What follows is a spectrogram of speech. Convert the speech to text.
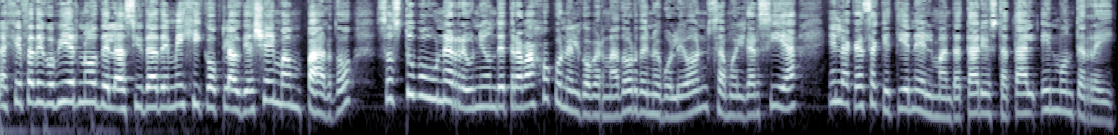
La jefa de gobierno de la Ciudad de México, Claudia Sheinbaum Pardo, sostuvo una reunión de trabajo con el gobernador de Nuevo León, Samuel García, en la casa que tiene el mandatario estatal en Monterrey.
